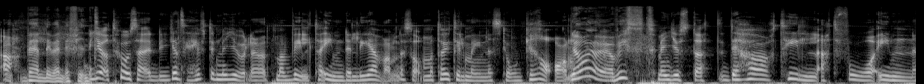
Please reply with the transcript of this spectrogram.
Ja. väldigt, väldigt fint. Jag tror så här, det är ganska häftigt med julen att man vill ta in det levande så. Man tar ju till och med in en stor gran. Ja, ja, ja, visst. Men just att det hör till att få in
